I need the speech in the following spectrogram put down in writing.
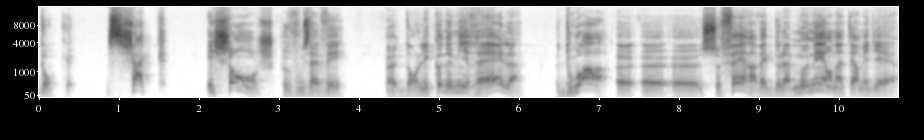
donc, chaque échange que vous avez dans l'économie réelle doit se faire avec de la monnaie en intermédiaire.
